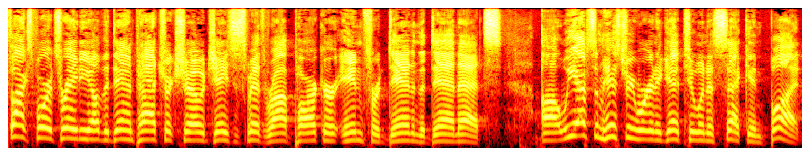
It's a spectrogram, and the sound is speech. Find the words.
Fox Sports Radio, the Dan Patrick Show, Jason Smith, Rob Parker in for Dan and the Danettes. Uh, we have some history we're going to get to in a second, but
